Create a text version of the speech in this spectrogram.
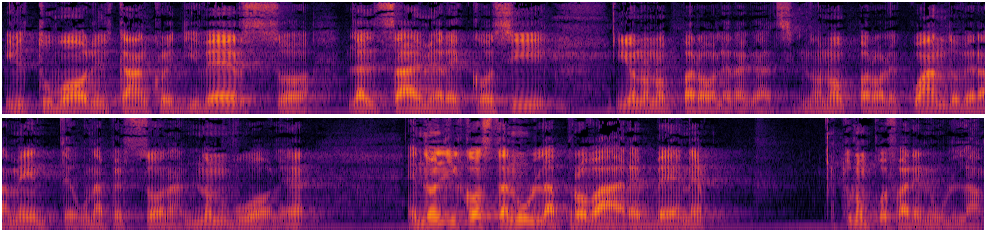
il tumore, il cancro è diverso, l'Alzheimer è così. Io non ho parole, ragazzi, non ho parole. Quando veramente una persona non vuole e non gli costa nulla provare, bene, tu non puoi fare nulla.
